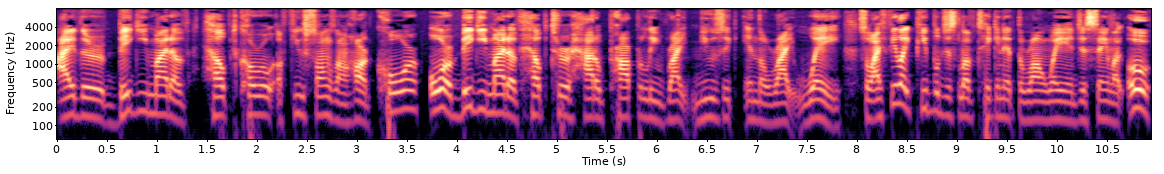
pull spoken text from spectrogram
either Biggie might have helped co-wrote a few songs on hardcore, or Biggie might have helped her how to properly write music in the right way. So I feel like people just love taking it the wrong way and just saying like, oh,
